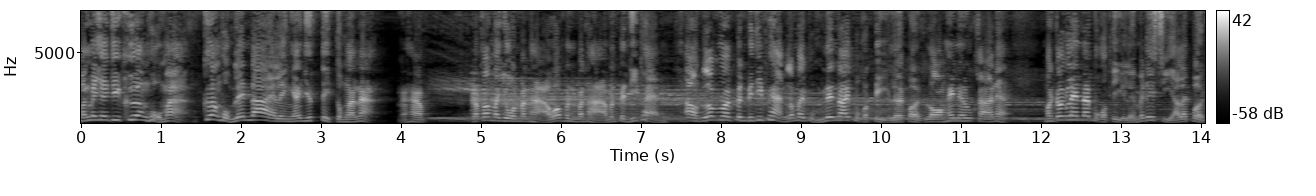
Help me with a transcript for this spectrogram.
มันไม่ใช่ที่เครื่องผมอะ่ะ เครื่องผมเล่นได้อะไรเงี้ยยึดติดตรงนั้นอะ่ะนะครับ แล้วก็มาโยนปัญหาว่ามันปัญหามันเป็นที่แผ่นอ้าวแล้วมันเป็นที่แผ่นแล้วทำไมผมเล่นได้ปกติเลยเปิดลองให้เนี่ยลูกค้าเนี่ย มันก็เล่นได้ปกติเลยไม่ได้เสียอะไรเปิด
